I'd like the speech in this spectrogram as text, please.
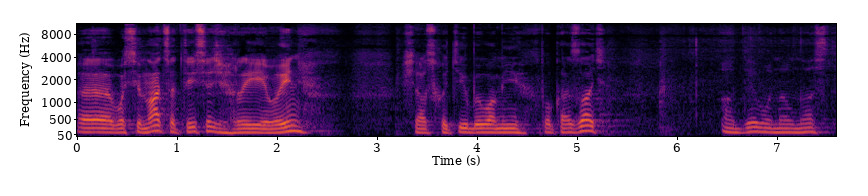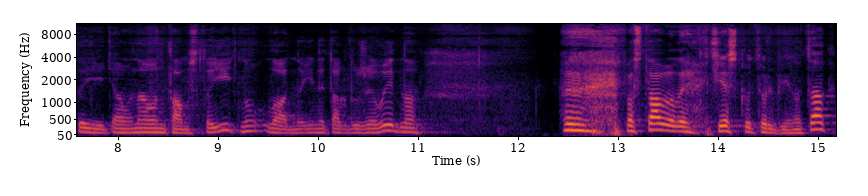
18 тисяч гривень. Зараз хотів би вам її показати. А де вона в нас стоїть? А вона вон там стоїть. Ну, ладно, її не так дуже видно. Поставили чеську турбіну. Так,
